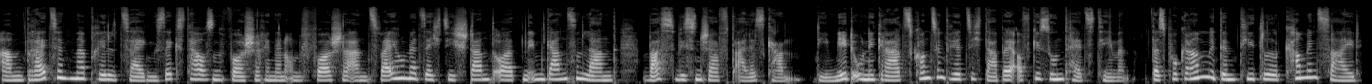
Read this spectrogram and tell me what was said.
Am 13. April zeigen 6000 Forscherinnen und Forscher an 260 Standorten im ganzen Land, was Wissenschaft alles kann. Die Med-Uni Graz konzentriert sich dabei auf Gesundheitsthemen. Das Programm mit dem Titel Come Inside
